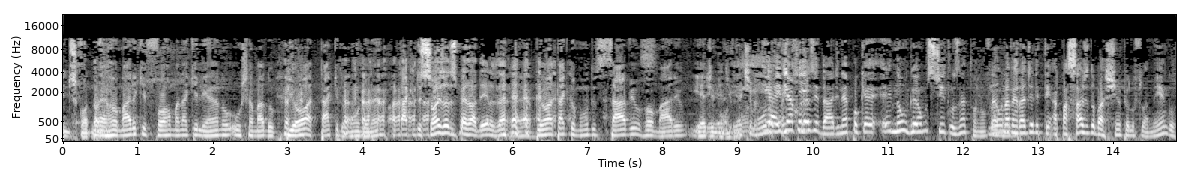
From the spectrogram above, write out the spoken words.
de desconto. Não, é Romário que forma naquele ano o chamado pior ataque do mundo, né? O ataque dos sonhos ou dos pesadelos, né? É, pior ataque do mundo, Sávio, Romário e Edmundo. E Edmundo- E aí vem a curiosidade, né? Porque ele não ganhou muitos títulos, né, Tom? Não, na verdade, ele tem. A passagem do Baixinho pelo Flamengo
